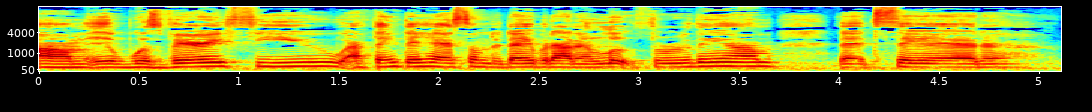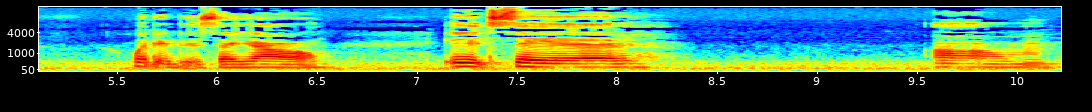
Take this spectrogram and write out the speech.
Um, it was very few. I think they had some today, but I didn't look through them. That said, what did it say, y'all? It said um,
